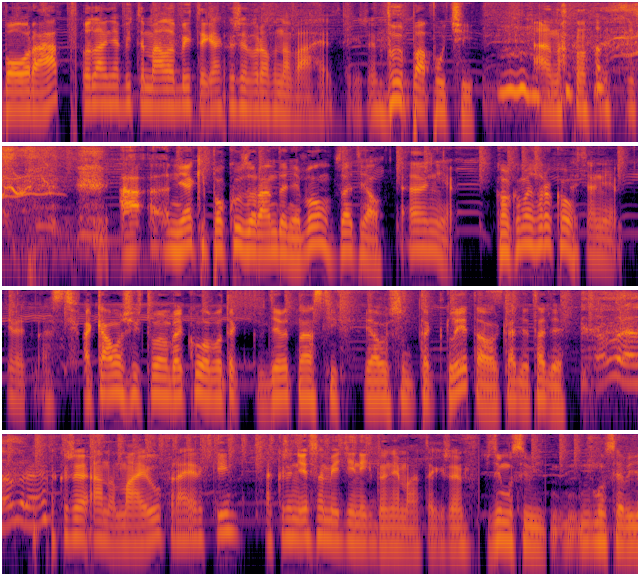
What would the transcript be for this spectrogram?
bol rád? Podľa mňa by to malo byť tak akože v rovnováhe. Takže V papuči. áno. A nejaký pokus o rande nebol zatiaľ? E, nie, Koľko máš rokov? zatiaľ nie, 19. A kamoši v tvojom veku, lebo tak v 19 ja už som tak lietal, kade, tade. Dobre, dobre. Akože áno, majú frajerky, akože nie som jediný, kto nemá, takže... Vždy musí byť, musia byť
